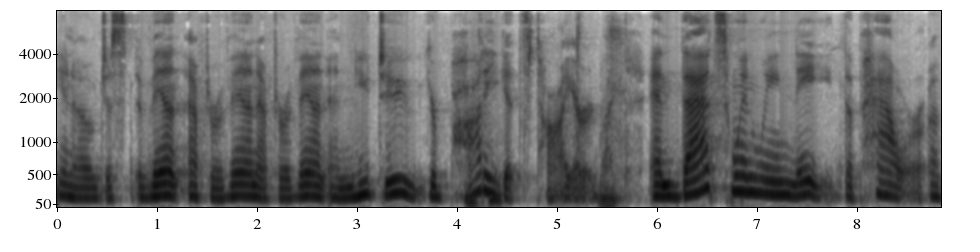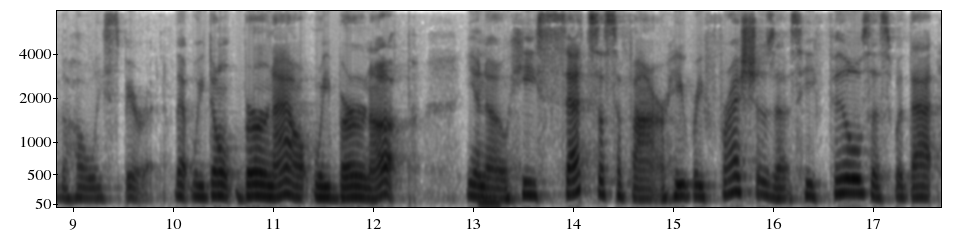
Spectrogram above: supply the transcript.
you know, just event after event after event. And you do, your body mm-hmm. gets tired. Right. And that's when we need the power of the Holy Spirit, that we don't burn out, we burn up. You mm. know, He sets us afire, He refreshes us, He fills us with that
